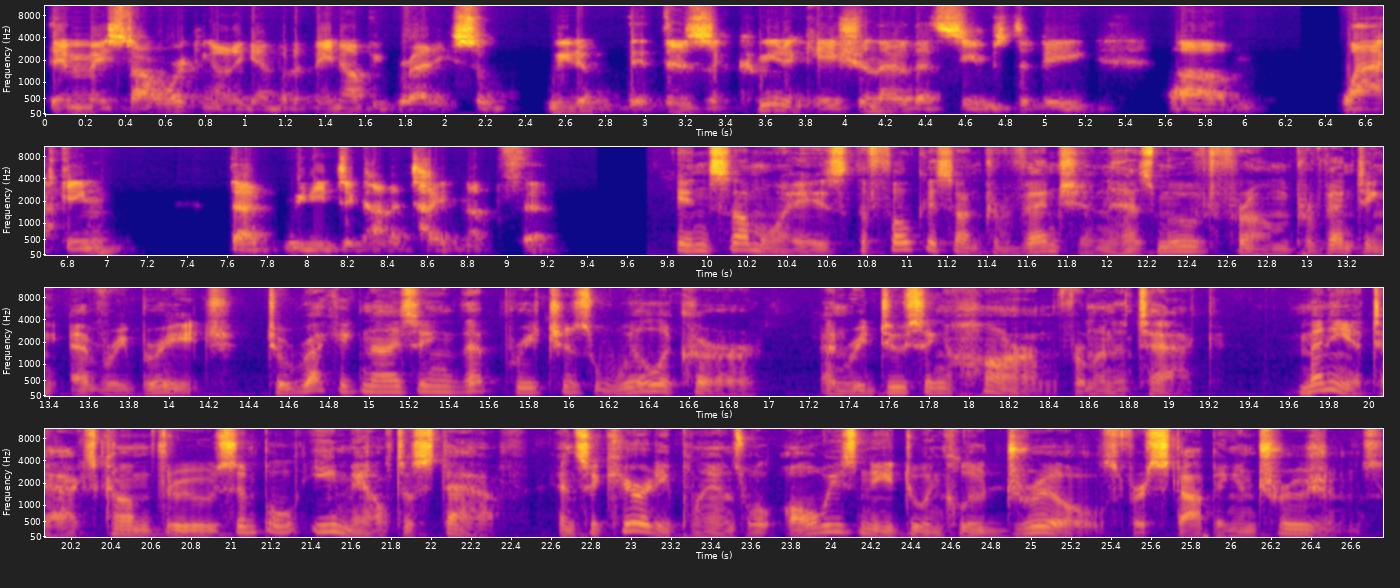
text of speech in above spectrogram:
they may start working on it again, but it may not be ready. So we don't. There's a communication there that seems to be um, lacking that we need to kind of tighten up a bit. In some ways, the focus on prevention has moved from preventing every breach to recognizing that breaches will occur and reducing harm from an attack. Many attacks come through simple email to staff, and security plans will always need to include drills for stopping intrusions.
